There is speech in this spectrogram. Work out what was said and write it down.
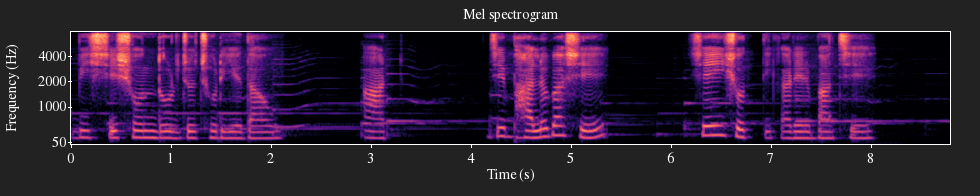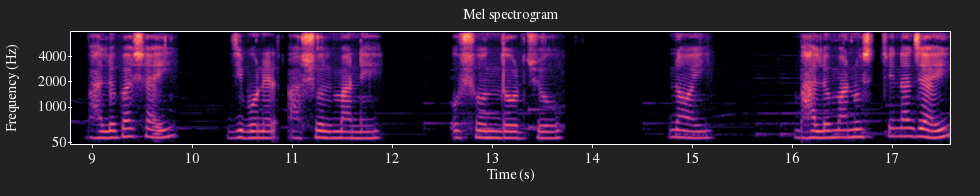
বিশ্বে সৌন্দর্য ছড়িয়ে দাও। আট। যে ভালোবাসে, সেই সত্যিকারের বাঁচে। ভালোবাসাই জীবনের আসল মানে ও সৌন্দর্য। নয়। ভালো মানুষ চেনা যায়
